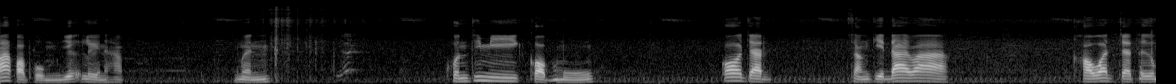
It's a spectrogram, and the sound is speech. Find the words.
มากกว่าผมเยอะเลยนะครับ เหมือน คนที่มีกรอบหมู ก็จะสังเกตได้ว่า เขาว่าจะเติม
